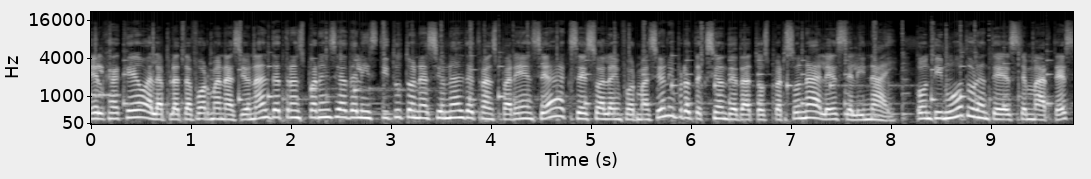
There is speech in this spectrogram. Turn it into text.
El hackeo a la Plataforma Nacional de Transparencia del Instituto Nacional de Transparencia, Acceso a la Información y Protección de Datos Personales, el INAI, continuó durante este martes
